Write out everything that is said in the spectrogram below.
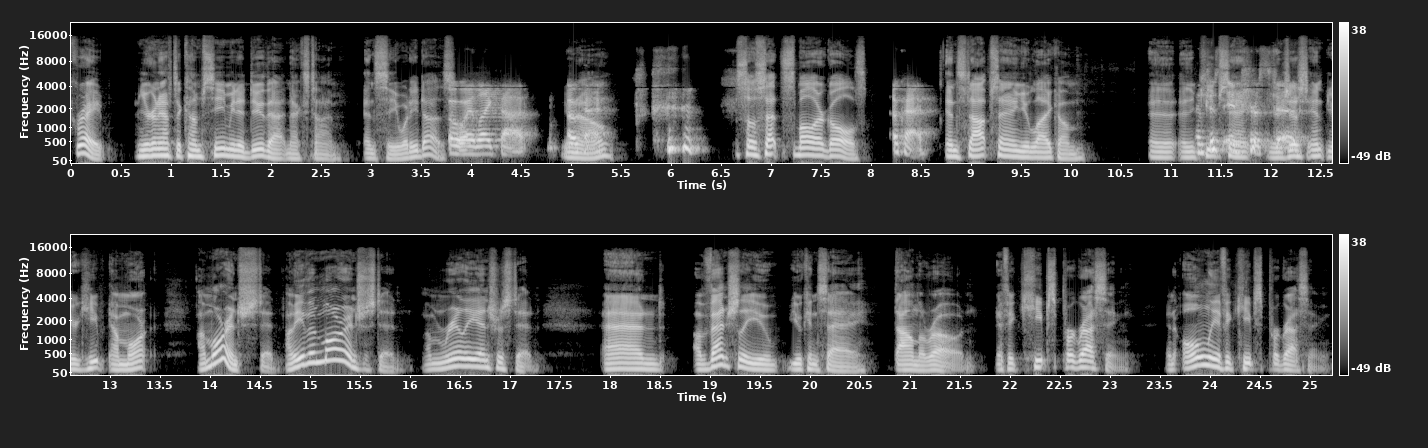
Great. You're going to have to come see me to do that next time and see what he does. Oh, I like that. you know? So set smaller goals okay. and stop saying you like them and, and I'm keep just saying interested. you're just in, you're keep I'm more I'm more interested. I'm even more interested. I'm really interested. And eventually you you can say down the road if it keeps progressing and only if it keeps progressing.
